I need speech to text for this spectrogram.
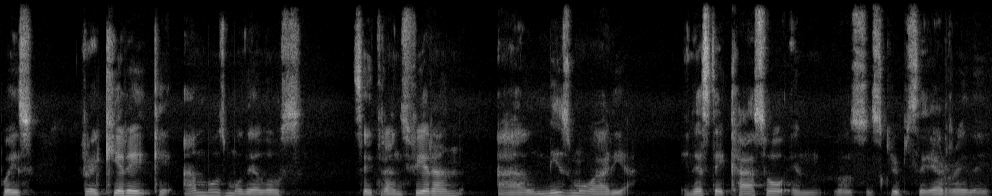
pues requiere que ambos modelos se transfieran al mismo área. En este caso, en los scripts de R de,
